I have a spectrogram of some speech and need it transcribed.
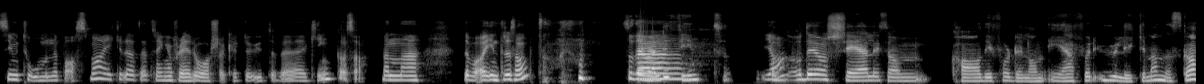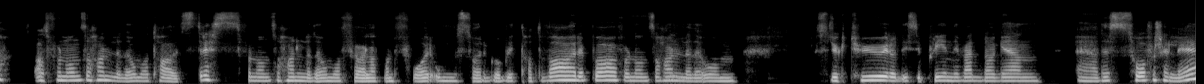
symptomene på astma. Ikke at jeg trenger flere årsaker til å utøve kink, altså, men uh, det var interessant. Så det, det er veldig fint. Ja. Og det å se liksom hva de fordelene er for ulike mennesker. At for noen så handler det om å ta ut stress, for noen så handler det om å føle at man får omsorg og blir tatt vare på, for noen så handler det om struktur og disiplin i hverdagen. Eh, det er så forskjellig.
